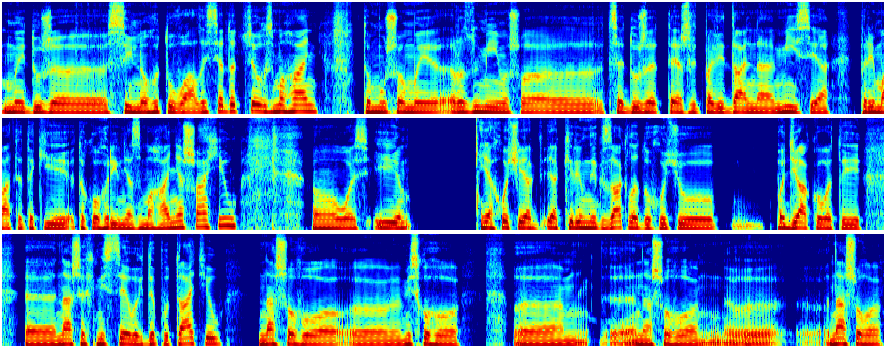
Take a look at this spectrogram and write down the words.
ми дуже сильно готувалися до цих змагань, тому що ми розуміємо, що це дуже теж відповідальна місія приймати такі, такого рівня змагання шахів. Ось і я хочу, як, як керівник закладу, хочу подякувати е, наших місцевих депутатів, нашого е, міського е, нашого, е, нашого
